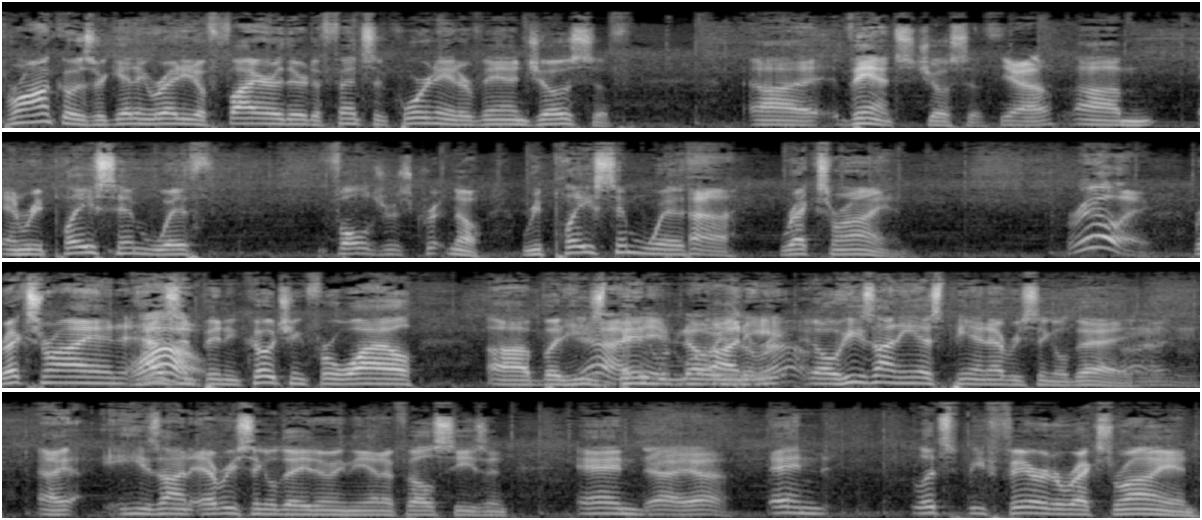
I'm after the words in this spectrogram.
Broncos are getting ready to fire their defensive coordinator Van Joseph, uh, Vance Joseph, Yeah. um, and replace him with Folgers. No, replace him with Huh. Rex Ryan. Really? Rex Ryan Wow. hasn't been in coaching for a while, uh, but he's Yeah, been didn't know he was. E- oh, he's on ESPN every single day. Uh, he's on every single day during the NFL season, and Yeah, yeah. and let's be fair to Rex Ryan.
